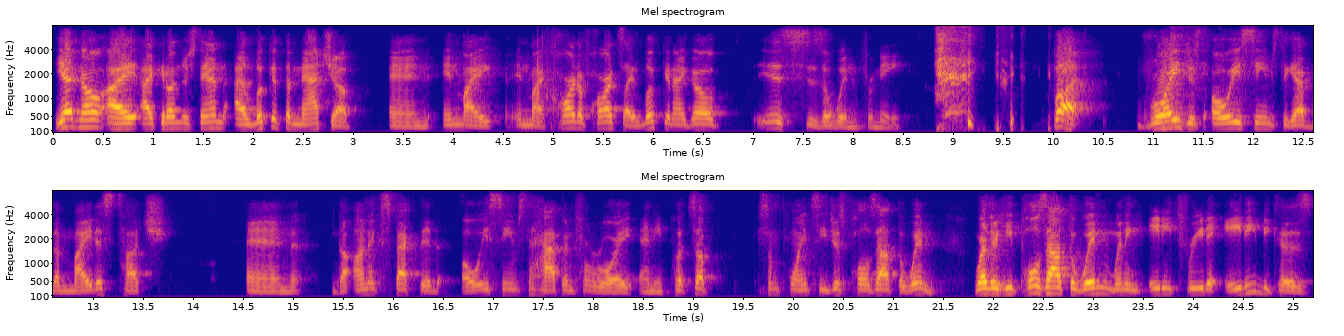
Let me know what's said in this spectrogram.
Yeah, no, I I could understand. I look at the matchup, and in my in my heart of hearts, I look and I go, "This is a win for me." but Roy just always seems to have the Midas touch, and the unexpected always seems to happen for Roy, and he puts up some points. He just pulls out the win. Whether he pulls out the win, winning eighty-three to eighty because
